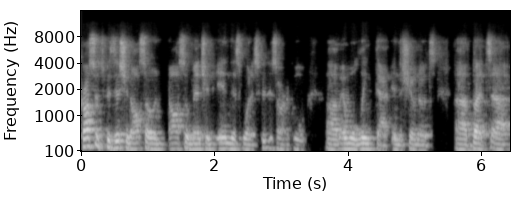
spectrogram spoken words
CrossFit's position also also mentioned in this What Is Fitness article, um, and we'll link that in the show notes. Uh, but uh,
